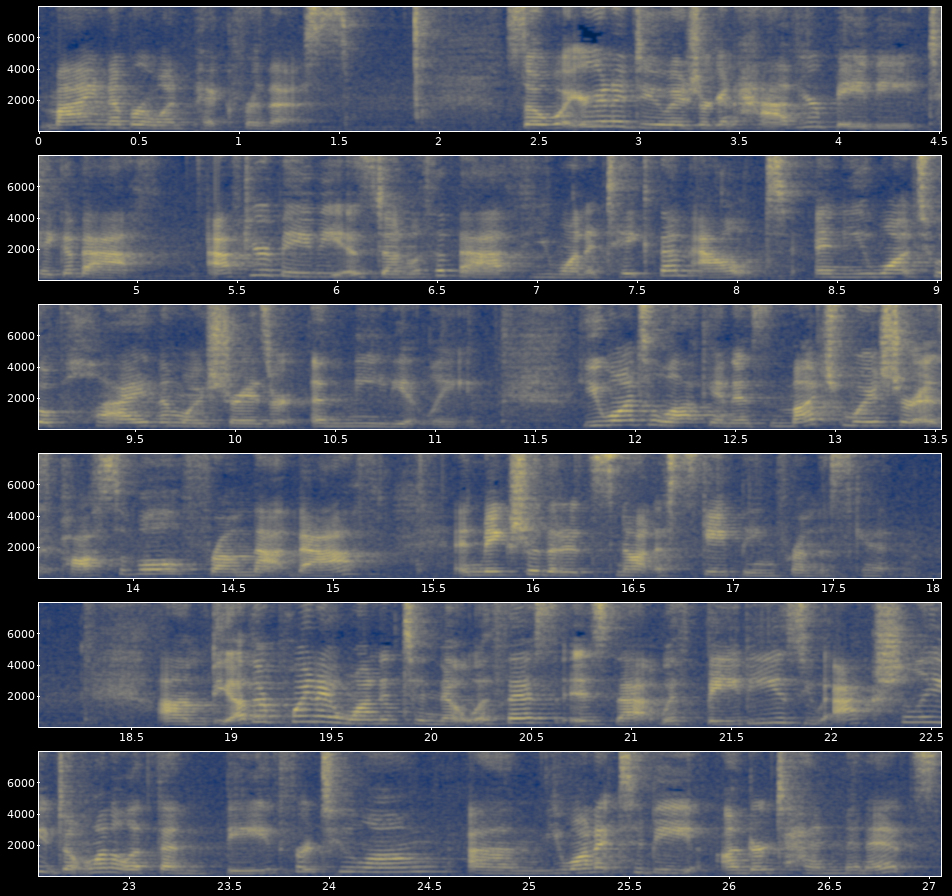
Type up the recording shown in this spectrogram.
my number one pick for this. So what you're gonna do is you're gonna have your baby take a bath. After your baby is done with a bath, you wanna take them out and you want to apply the moisturizer immediately. You want to lock in as much moisture as possible from that bath and make sure that it's not escaping from the skin. Um, the other point I wanted to note with this is that with babies, you actually don't want to let them bathe for too long. Um, you want it to be under 10 minutes.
